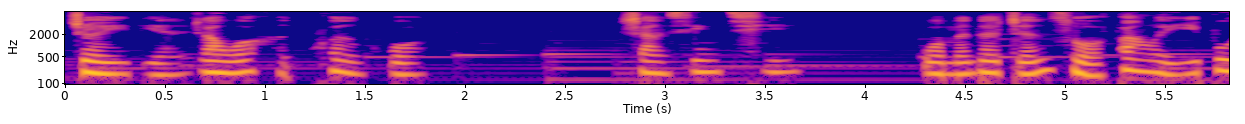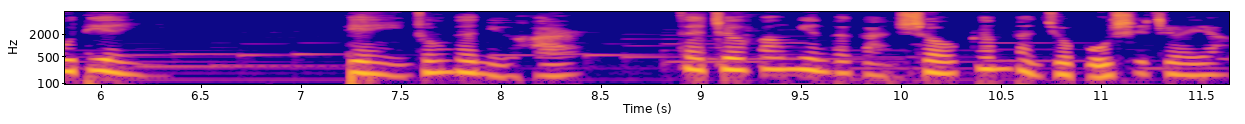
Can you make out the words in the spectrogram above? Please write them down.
这一点让我很困惑。上星期。我们的诊所放了一部电影，电影中的女孩在这方面的感受根本就不是这样。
